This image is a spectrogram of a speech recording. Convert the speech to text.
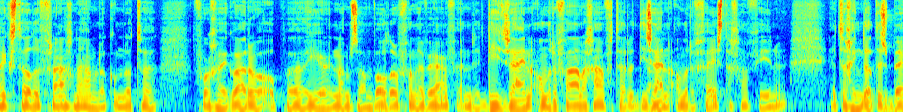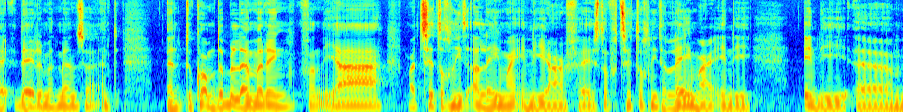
Ik stel de vraag namelijk omdat we vorige week waren we op, eh, hier in Amsterdam, Waldorf van der Werf. En de- die zijn andere verhalen gaan vertellen, die zijn andere feesten gaan vieren. En toen ging dat dus delen met mensen. En, en toen kwam de belemmering van ja, maar het zit toch niet alleen maar in die jaarfeest. Of het zit toch niet alleen maar in die, in die, ehm,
